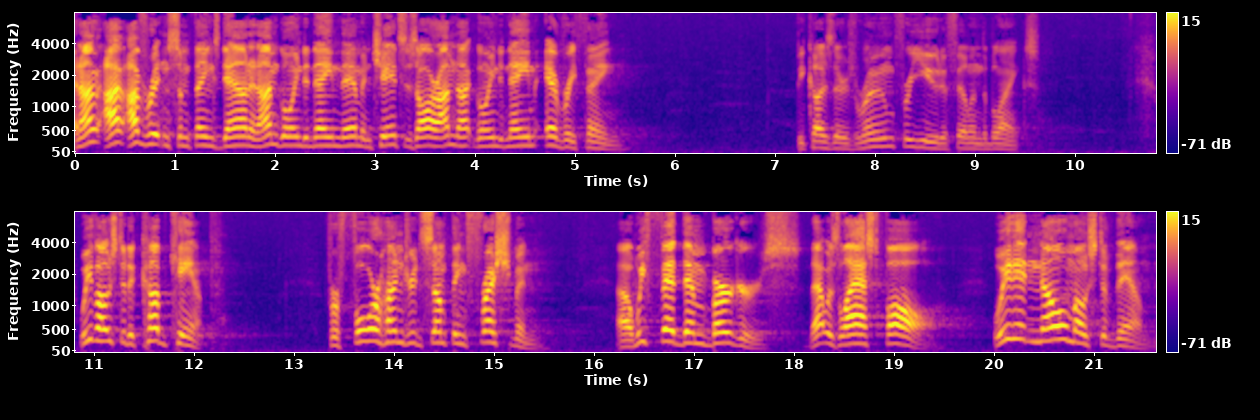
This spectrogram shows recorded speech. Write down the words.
And I, have written some things down, and I'm going to name them, and chances are I'm not going to name everything because there's room for you to fill in the blanks. We've hosted a Cub Camp for 400 something freshmen. Uh, we fed them burgers. That was last fall. We didn't know most of them.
